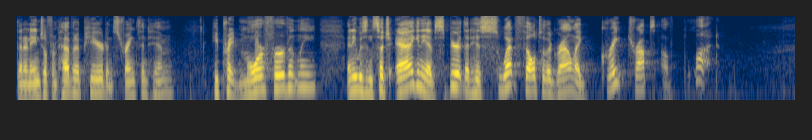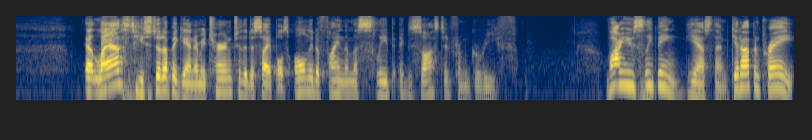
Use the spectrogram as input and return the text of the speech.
Then an angel from heaven appeared and strengthened him. He prayed more fervently, and he was in such agony of spirit that his sweat fell to the ground like great drops of blood. At last he stood up again and returned to the disciples, only to find them asleep, exhausted from grief. Why are you sleeping? He asked them. Get up and pray,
